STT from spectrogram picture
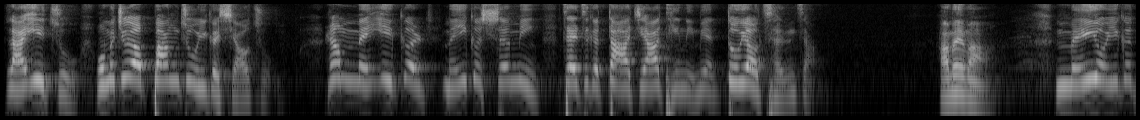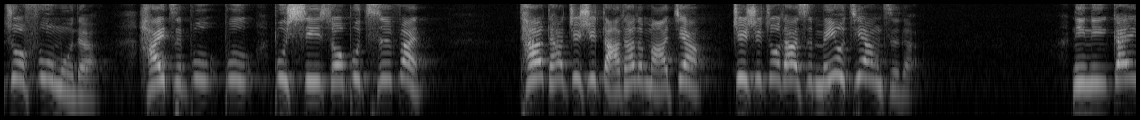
来一组，我们就要帮助一个小组，让每一个每一个生命在这个大家庭里面都要成长。阿妹吗？没有一个做父母的孩子不不不吸收不吃饭，他他继续打他的麻将，继续做他的事，没有这样子的。你你该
